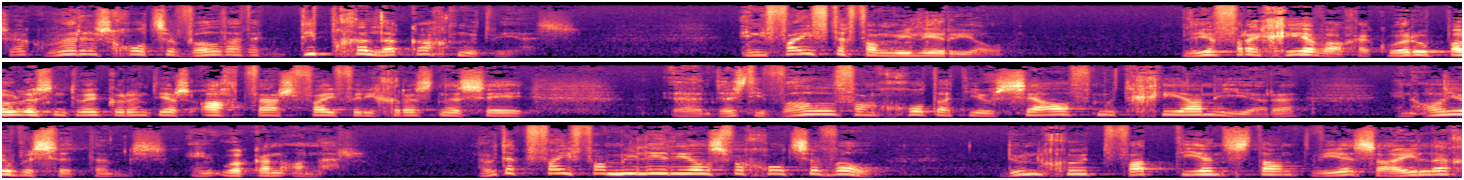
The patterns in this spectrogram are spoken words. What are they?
So ek hoor is God se wil dat ek diep gelukkig moet wees. En die 50 familiereël leef vrygewig. Ek hoor hoe Paulus in 2 Korintiërs 8 vers 5 vir die Christene sê, uh, dis die wil van God dat jy jouself moet gee aan die Here en al jou besittings en ook aan ander. Nou het ek vyf familiereëls vir God se wil. Doen goed, vat teenstand, wees heilig,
